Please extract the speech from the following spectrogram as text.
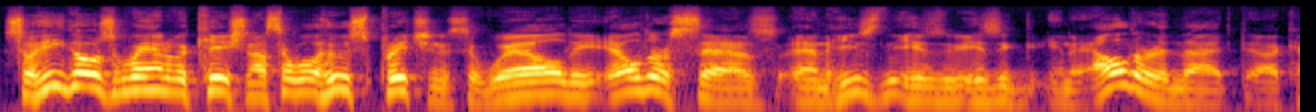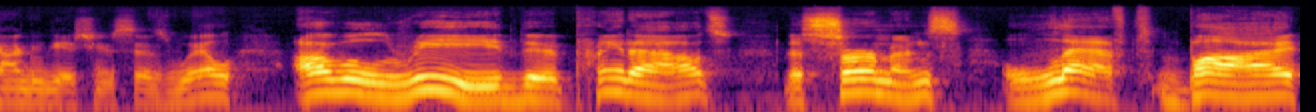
So he goes away on vacation. I said, Well, who's preaching? He said, Well, the elder says, and he's, he's, he's an elder in that uh, congregation. He says, Well, I will read the printouts, the sermons left by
